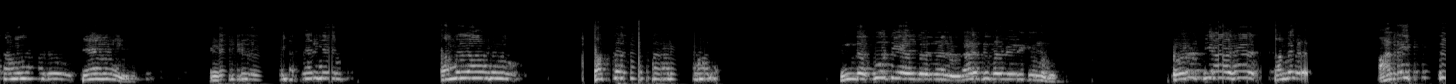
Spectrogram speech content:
தமிழ்நாடு தேவை தமிழ்நாடு மக்கள் இந்த கூட்டியங்கள் நடந்து கொண்டிருக்கிறது. தொடர்ச்சியாக தமிழ் அனைத்து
